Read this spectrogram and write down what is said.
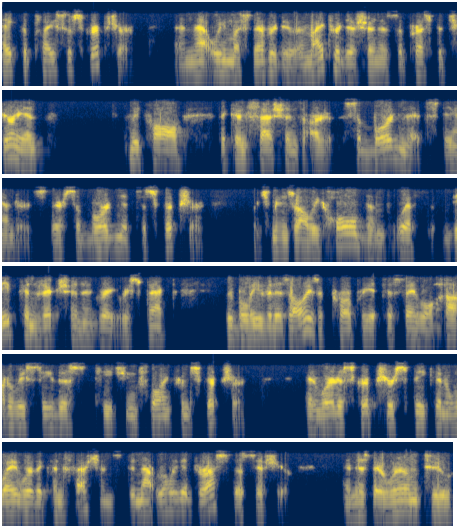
take the place of Scripture, and that we must never do. In my tradition, as a Presbyterian, we call the confessions our subordinate standards. They're subordinate to Scripture which means while we hold them with deep conviction and great respect, we believe it is always appropriate to say, well, how do we see this teaching flowing from Scripture? And where does Scripture speak in a way where the confessions do not really address this issue? And is there room to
